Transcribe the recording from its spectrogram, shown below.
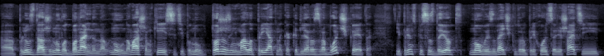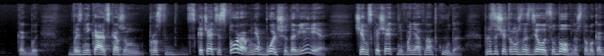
Э, плюс даже, ну вот банально, на, ну, на вашем кейсе, типа, ну, тоже же немало приятно, как и для разработчика это. И, в принципе, создает новые задачи, которые приходится решать. И, как бы, возникают, скажем, просто скачать из стора, мне больше доверия, чем скачать непонятно откуда. Плюс еще это нужно сделать удобно, чтобы как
